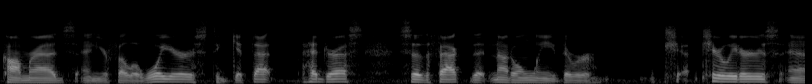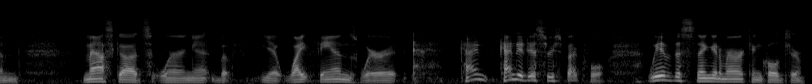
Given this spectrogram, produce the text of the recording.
comrades and your fellow warriors to get that headdress. So the fact that not only there were cheerleaders and mascots wearing it, but yet white fans wear it kind kind of disrespectful. We have this thing in American culture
